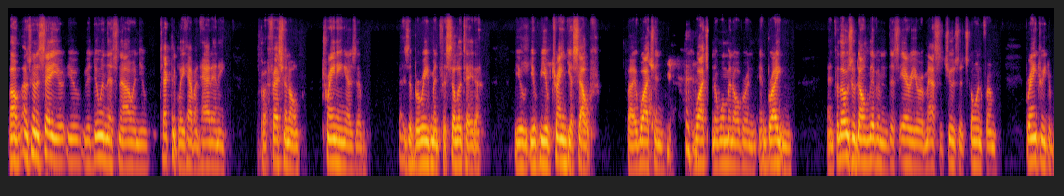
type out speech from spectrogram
Well, I was going to say you, you, you're doing this now and you technically haven't had any professional training as a, as a bereavement facilitator. You, you've, you've trained yourself by watching, watching the woman over in, in Brighton. And for those who don't live in this area of Massachusetts, going from Braintree to,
